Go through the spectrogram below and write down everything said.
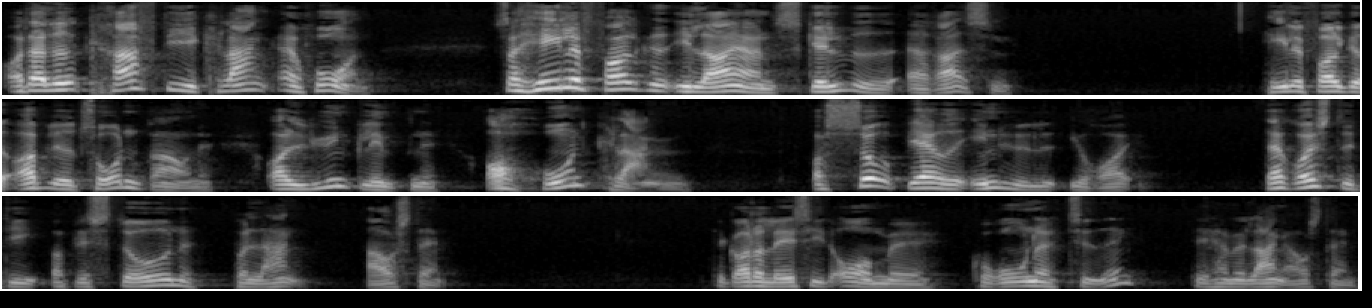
Og der lød kraftige klang af horn, så hele folket i lejren skælvede af redsel. Hele folket oplevede tordenbragene og lynglimtene og hornklangen, og så bjerget indhyllet i røg. Der rystede de og blev stående på lang afstand. Det er godt at læse i et år med coronatid, ikke? det her med lang afstand.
